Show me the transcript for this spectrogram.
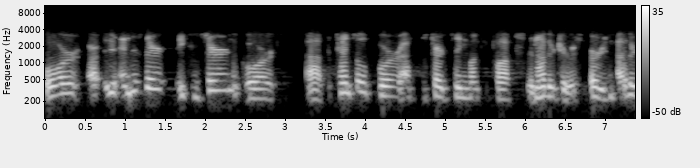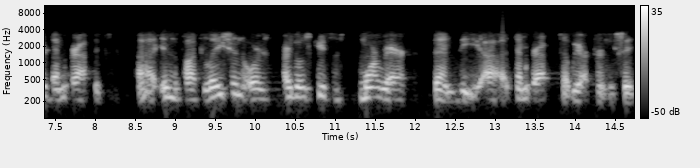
or are, and is there a concern or potential for us to start seeing monkeypox in other juris or in other demographics uh, in the population, or are those cases more rare than the uh, demographics that we are currently seeing?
